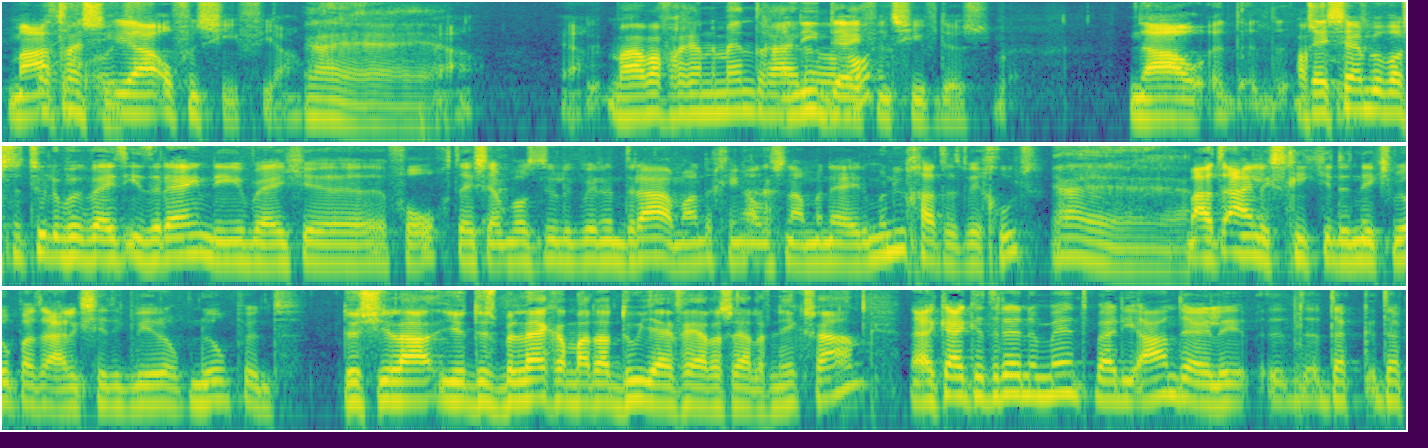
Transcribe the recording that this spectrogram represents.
Matig, Offensief. Ja, offensief, ja. Ja, ja, ja. Ja. Maar wat voor rendement draai En je niet op? defensief dus. Nou, december was natuurlijk, we weten iedereen die een beetje eh, volgt. December was natuurlijk weer een drama. Dan ging alles naar beneden. Maar nu gaat het weer goed. Ja, ja, ja, ja. Maar uiteindelijk schiet je er niks meer op. Uiteindelijk zit ik weer op nulpunt. Dus je laat je dus beleggen, maar daar doe jij verder zelf niks aan? Nou, kijk, het rendement bij die aandelen. eh, dat, dat,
